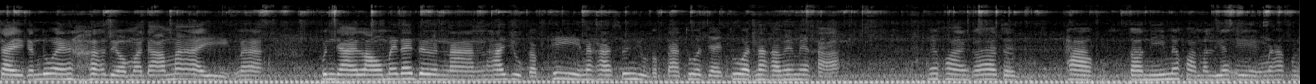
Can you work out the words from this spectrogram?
ใจกันด้วยนะคะ เดี๋ยวมาดราม่าอีกนะคะคุณยายเราไม่ได้เดินนานนะคะ อยู่กับที่นะคะ ซึ่งอยู่กับตาทวดยายทวดนะคะแม่แม่คะแม่ควานก็จะพาตอนนี้แม่ควานมาเลี้ยงเองนะคะคุณ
